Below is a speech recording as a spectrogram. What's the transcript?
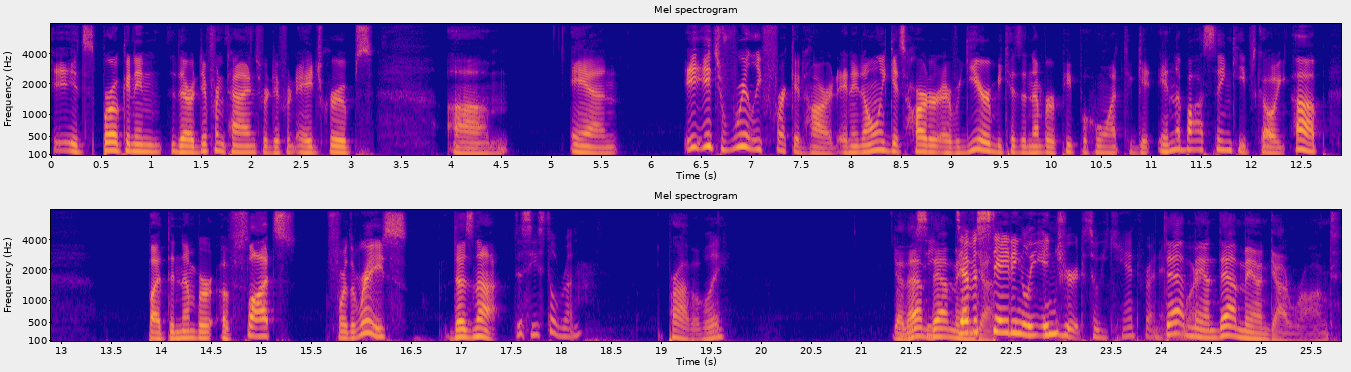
it's broken in. There are different times for different age groups, um, and it, it's really freaking hard, and it only gets harder every year because the number of people who want to get in the Boston keeps going up, but the number of slots for the race does not. Does he still run? Probably. Yeah, that was he that man got- devastatingly injured, so he can't run that anymore? man that man got wronged.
